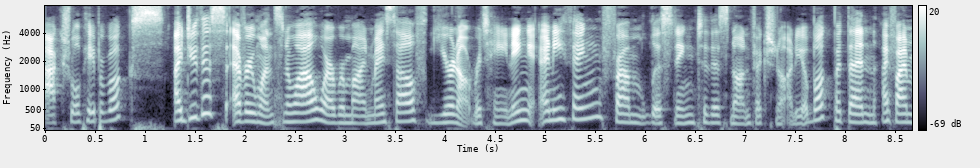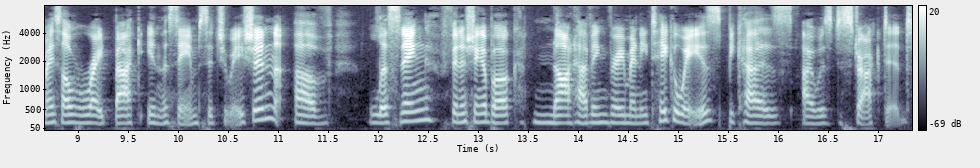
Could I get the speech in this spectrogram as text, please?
actual paper books. I do this every once in a while where I remind myself you're not retaining anything from listening to this nonfiction audiobook, but then I find myself right back in the same situation of listening, finishing a book, not having very many takeaways because I was distracted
